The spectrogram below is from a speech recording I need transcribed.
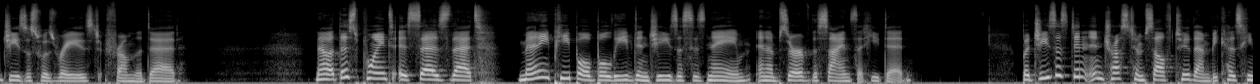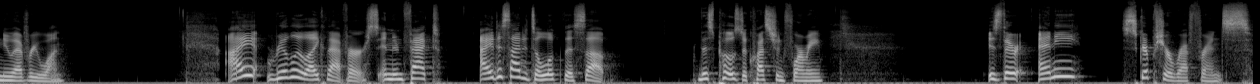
Jesus was raised from the dead. Now, at this point, it says that many people believed in Jesus' name and observed the signs that he did. But Jesus didn't entrust himself to them because he knew everyone. I really like that verse. And in fact, I decided to look this up. This posed a question for me. Is there any scripture reference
